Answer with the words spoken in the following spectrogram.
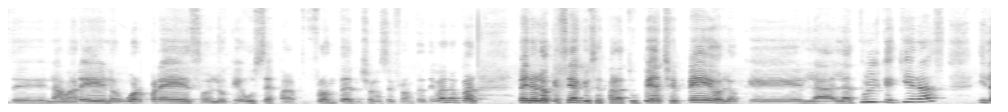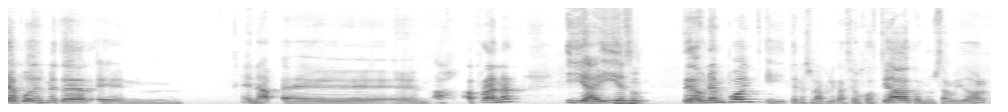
de Lavarel o WordPress o lo que uses para tu frontend, yo no soy frontend developer, pero lo que sea que uses para tu PHP o lo que la, la tool que quieras y la podés meter en en, App, eh, ah, Runner y ahí eso te da un endpoint y tienes una aplicación hosteada con un servidor.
